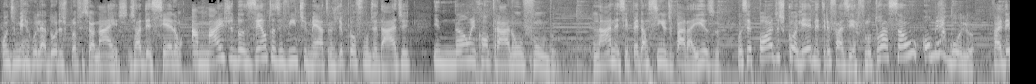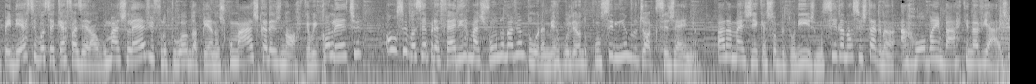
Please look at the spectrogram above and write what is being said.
onde mergulhadores profissionais já desceram a mais de 220 metros de profundidade e não encontraram o fundo. Lá nesse pedacinho de paraíso, você pode escolher entre fazer flutuação ou mergulho. Vai depender se você quer fazer algo mais leve, flutuando apenas com máscara, snorkel e colete, ou se você prefere ir mais fundo na aventura, mergulhando com cilindro de oxigênio. Para mais dicas sobre turismo, siga nosso Instagram, arroba embarque na viagem.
